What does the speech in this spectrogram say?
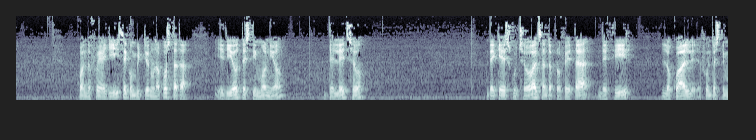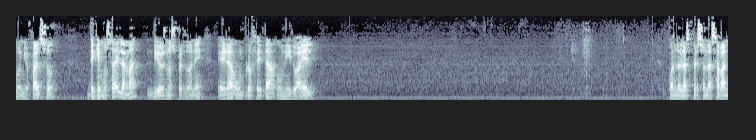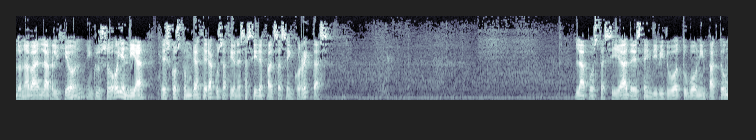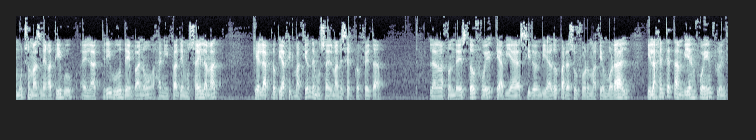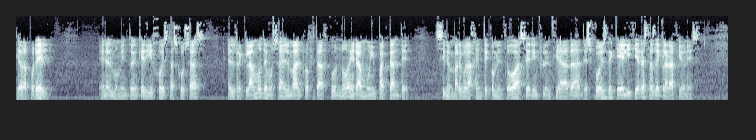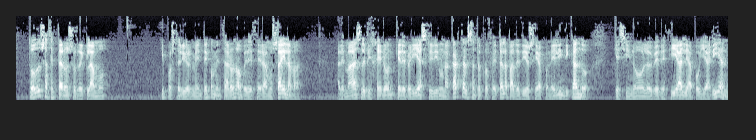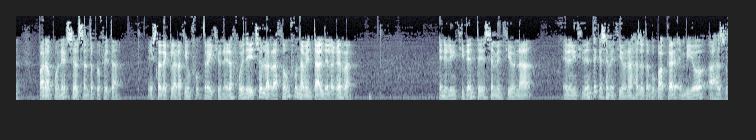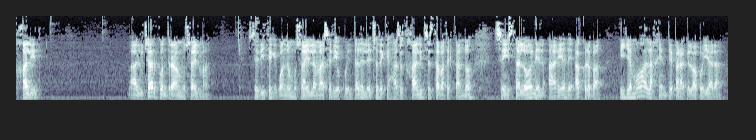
Cuando fue allí se convirtió en un apóstata y dio testimonio del hecho de que escuchó al santo profeta decir, lo cual fue un testimonio falso, de que Musailama, Dios nos perdone, era un profeta unido a él. Cuando las personas abandonaban la religión, incluso hoy en día, es costumbre hacer acusaciones así de falsas e incorrectas. La apostasía de este individuo tuvo un impacto mucho más negativo en la tribu de Banu Hanifa de Musailamat que la propia afirmación de Musailma de ser profeta. La razón de esto fue que había sido enviado para su formación moral y la gente también fue influenciada por él. En el momento en que dijo estas cosas, el reclamo de Musailma al profetazgo no era muy impactante, sin embargo, la gente comenzó a ser influenciada después de que él hiciera estas declaraciones. Todos aceptaron su reclamo y posteriormente comenzaron a obedecer a Musailama. Además, le dijeron que debería escribir una carta al santo profeta, la paz de Dios sea con él, indicando que si no le obedecía le apoyarían para oponerse al santo profeta. Esta declaración traicionera fue, de hecho, la razón fundamental de la guerra. En el incidente se menciona en el incidente que se menciona, Hazrat Abu Bakr envió a Hazrat Khalid a luchar contra Musailma. Se dice que cuando Musailama se dio cuenta del hecho de que Hazrat Khalid se estaba acercando, se instaló en el área de Akraba y llamó a la gente para que lo apoyara.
